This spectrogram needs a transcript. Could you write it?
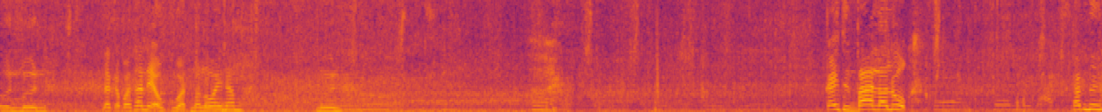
พื้นมืนแล้วกับว่าท่านได้เอากวดมาโรยน้ำมืนใกล้ถึงบ้านแล้วลูกแป๊บหนึง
